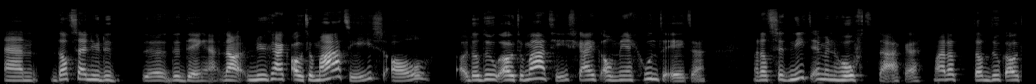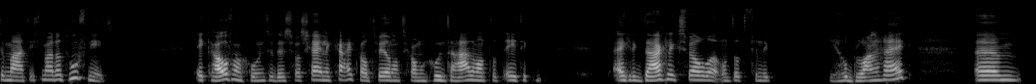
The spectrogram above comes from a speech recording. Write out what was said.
En dat zijn nu de, de, de dingen. Nou, nu ga ik automatisch al, dat doe ik automatisch, ga ik al meer groente eten. Maar dat zit niet in mijn hoofdtaken. Maar dat, dat doe ik automatisch. Maar dat hoeft niet. Ik hou van groente, dus waarschijnlijk ga ik wel 200 gram groente halen. Want dat eet ik eigenlijk dagelijks wel, want dat vind ik heel belangrijk. Um,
